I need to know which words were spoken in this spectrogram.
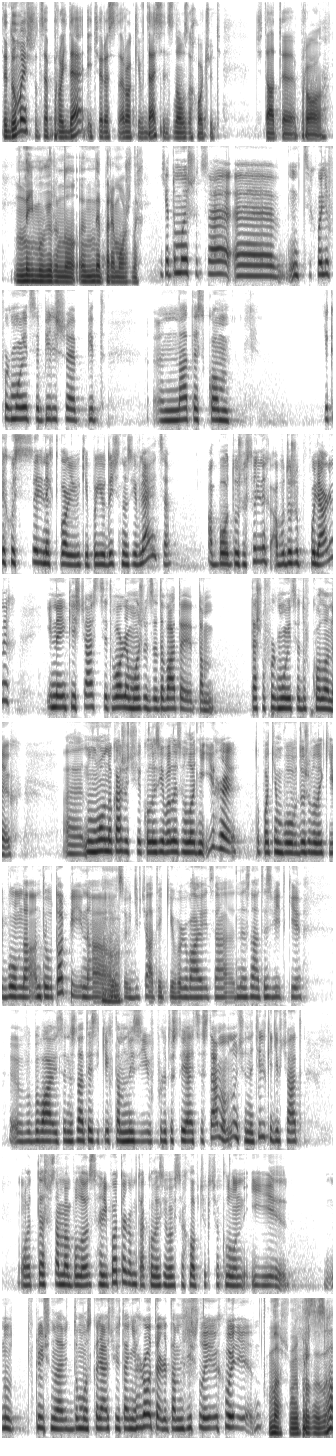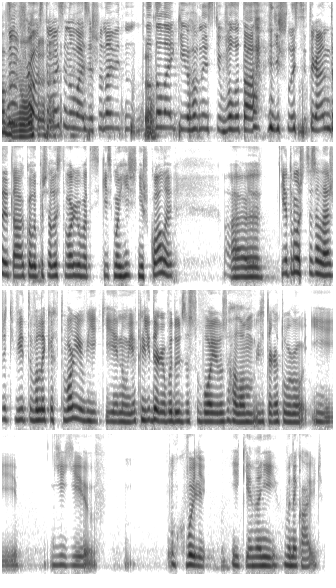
Ти думаєш, що це пройде, і через років 10 знову захочуть читати про неймовірно непереможних? Я думаю, що це е, ці хвилі формуються більше під е, натиском якихось сильних творів, які періодично з'являються, або дуже сильних, або дуже популярних, і на якийсь час ці твори можуть задавати там те, що формується довкола них. Е, ну, мовно кажучи, коли з'явились голодні ігри, то потім був дуже великий бум на антиутопії, на Мгм. цих дівчат, які вириваються, не знати звідки е, вибиваються, не знати, з яких там низів протистоять системам. Ну чи не тільки дівчат. От те ж саме було з Гаррі Поттером, так коли з'явився хлопчик Чаклун, і ну, включно навіть до москалячої Тані Гротер, там дійшли хвилі. Наш, ми про це Ну просто мається на увазі, що навіть до далекі говнисті болота дійшли ці тренди, та коли почали створюватися якісь магічні школи. Е, я думаю, що це залежить від великих творів, які ну, як лідери ведуть за собою загалом літературу і її ну, хвилі, які на ній виникають.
